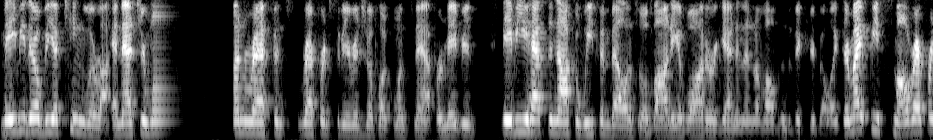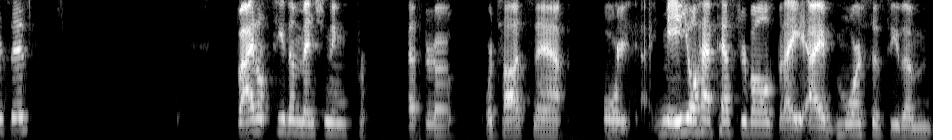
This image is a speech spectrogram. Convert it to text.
maybe there'll be a Kingler, and that's your one, one reference reference to the original Pokemon Snap, or maybe maybe you have to knock a Weepinbell into a body of water again, and then it evolves into Victreebel. Like there might be small references, but I don't see them mentioning Professor or Todd Snap. Or maybe you'll have pester balls, but I, I more so see them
